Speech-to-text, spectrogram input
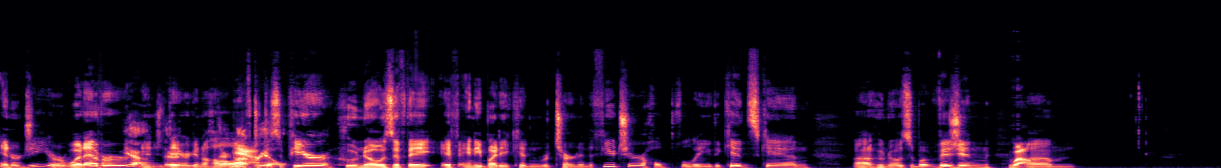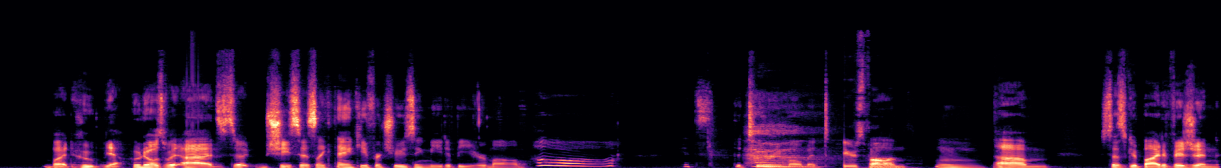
energy or whatever, Yeah, and they're- they're going to haul off not to disappear. Who knows if they, if anybody can return in the future? Hopefully, the kids can. Uh, who knows about Vision? Well, Um, but who, yeah, who knows what? Uh, so she says like, "Thank you for choosing me to be your mom." Oh, it's the teary moment. here's fun. um, says goodbye to Vision.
